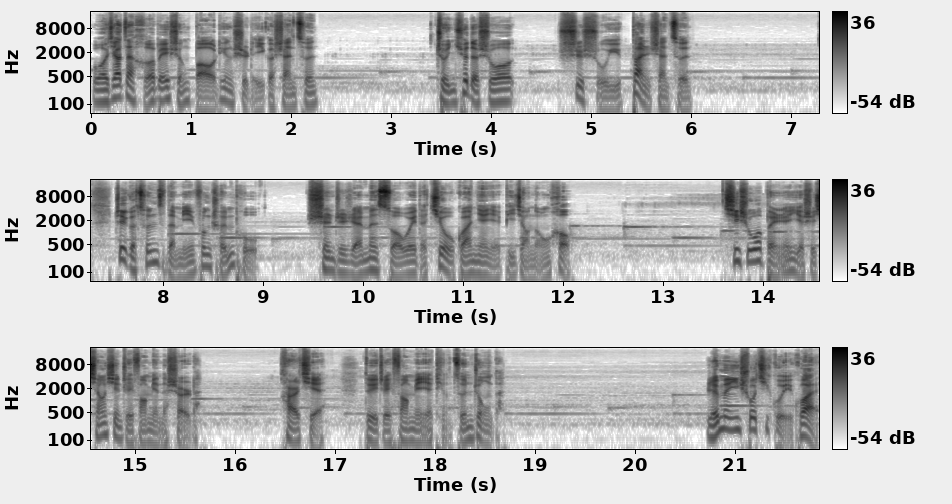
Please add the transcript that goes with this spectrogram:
我家在河北省保定市的一个山村，准确的说，是属于半山村。这个村子的民风淳朴，甚至人们所谓的旧观念也比较浓厚。其实我本人也是相信这方面的事儿的，而且对这方面也挺尊重的。人们一说起鬼怪，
